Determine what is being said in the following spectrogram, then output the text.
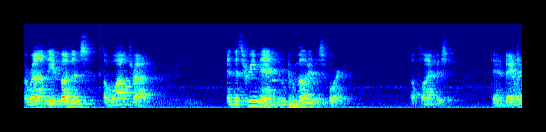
around the abundance of wild trout. And the three men who promoted the sport of fly fishing, Dan Bailey,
